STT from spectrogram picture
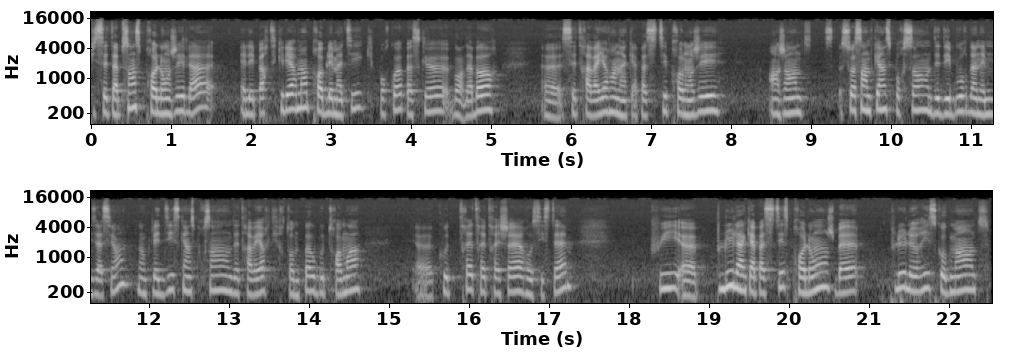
puis cette absence prolongée-là, elle est particulièrement problématique. Pourquoi? Parce que, bon, d'abord, ces travailleurs en incapacité prolongée engendre 75% des débours d'indemnisation. Donc les 10-15 des travailleurs qui ne retournent pas au bout de trois mois euh, coûtent très, très, très cher au système. Puis, euh, plus l'incapacité se prolonge, ben, plus le risque augmente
